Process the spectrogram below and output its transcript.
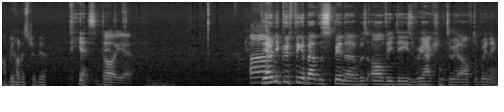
I'll be honest with you. Yes, it did. oh yeah. Um, The only good thing about the spinner was RVD's reaction to it after winning.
